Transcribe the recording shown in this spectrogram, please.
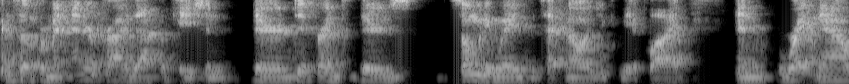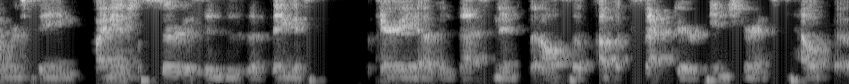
And so from an enterprise application, there are different, there's so many ways the technology can be applied. And right now we're seeing financial services is the biggest area of investment, but also public sector, insurance, telco.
